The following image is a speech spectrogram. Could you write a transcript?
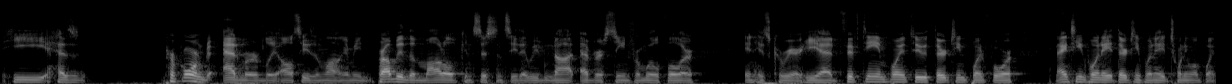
He has performed admirably all season long. I mean, probably the model of consistency that we've not ever seen from Will Fuller in his career. He had 15.2, 13.4, 19.8, 13.8, 21.3.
